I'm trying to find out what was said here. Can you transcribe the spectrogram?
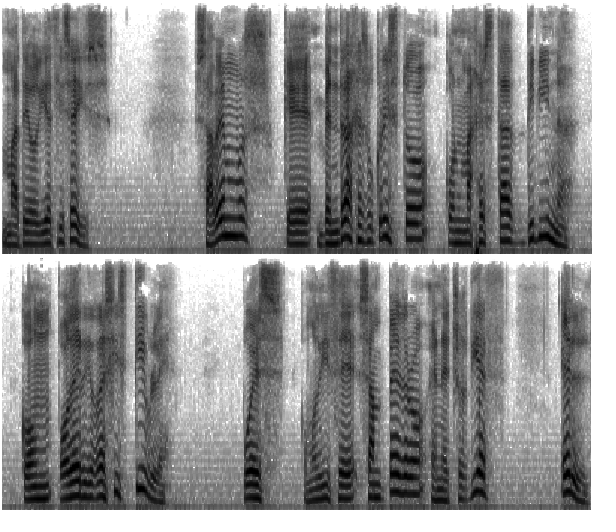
Mateo 16. Sabemos que vendrá Jesucristo con majestad divina, con poder irresistible, pues, como dice San Pedro en Hechos 10, Él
